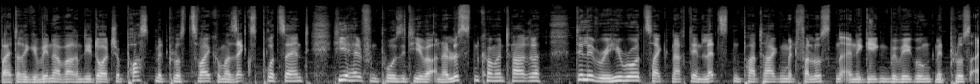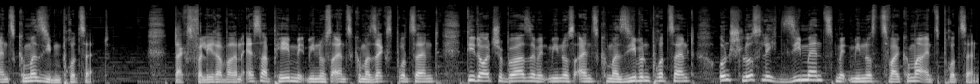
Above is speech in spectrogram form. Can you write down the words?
Weitere Gewinner waren die Deutsche Post mit plus 2,6%. Hier helfen positive Analystenkommentare. Delivery Hero zeigt nach den letzten paar Tagen mit Verlusten eine Gegenbewegung mit plus 1,7%. DAX-Verlierer waren SAP mit minus 1,6%, die Deutsche Börse mit minus 1,7% und Schlusslicht Siemens mit minus 2,1%.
